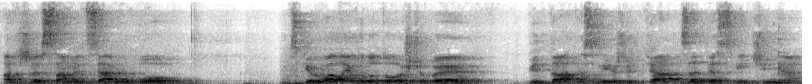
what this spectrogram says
адже саме ця любов скерувала його до того, щоб віддати своє життя задля свідчення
